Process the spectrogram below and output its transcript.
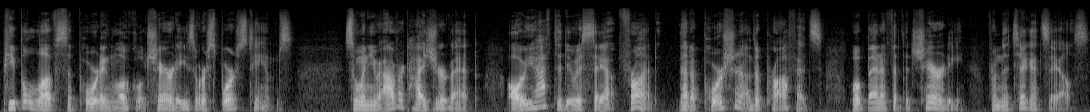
People love supporting local charities or sports teams. So when you advertise your event, all you have to do is say up front that a portion of the profits will benefit the charity from the ticket sales,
